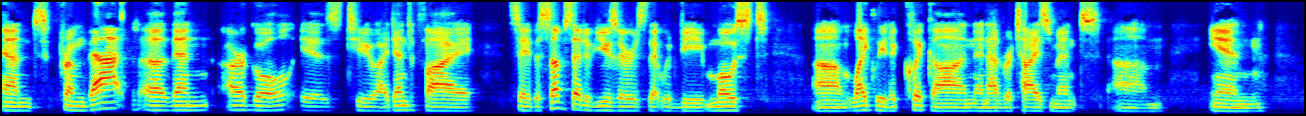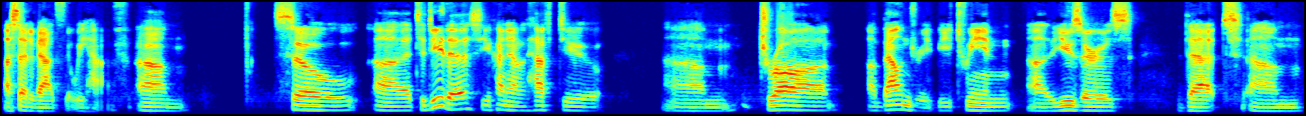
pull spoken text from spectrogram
and from that, uh, then our goal is to identify, say, the subset of users that would be most um, likely to click on an advertisement um, in a set of ads that we have. Um, so uh, to do this, you kind of have to um, draw a boundary between uh, the users that um,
